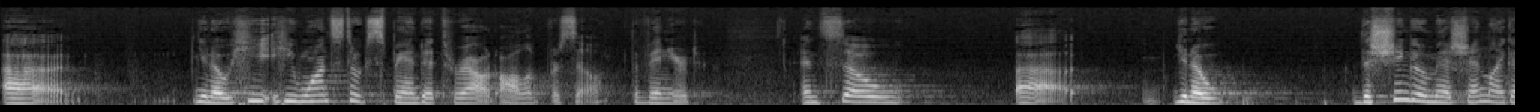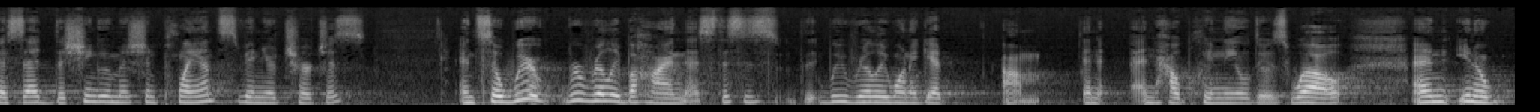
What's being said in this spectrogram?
uh, you know, he, he wants to expand it throughout all of Brazil, the vineyard. And so, uh, you know, the Xingu Mission, like I said, the Xingu Mission plants vineyard churches. And so we're, we're really behind this. This is, we really want to get um, and, and help Cleonildo as well. And, you know,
